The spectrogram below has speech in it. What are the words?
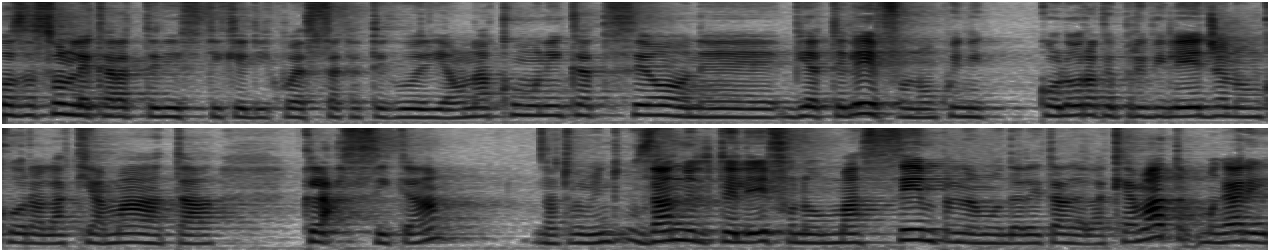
Cosa sono le caratteristiche di questa categoria? Una comunicazione via telefono, quindi coloro che privilegiano ancora la chiamata classica, naturalmente usando il telefono ma sempre nella modalità della chiamata, magari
